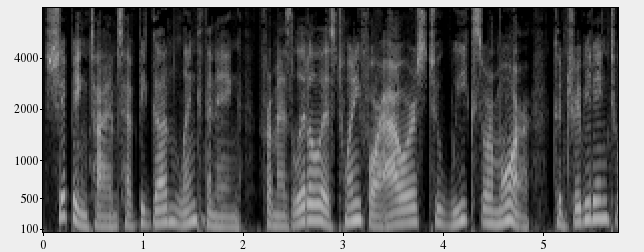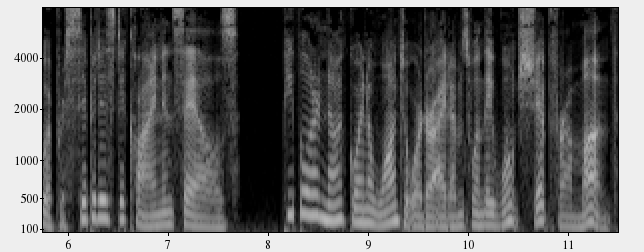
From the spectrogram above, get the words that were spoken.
Shipping times have begun lengthening from as little as 24 hours to weeks or more, contributing to a precipitous decline in sales. People are not going to want to order items when they won't ship for a month,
